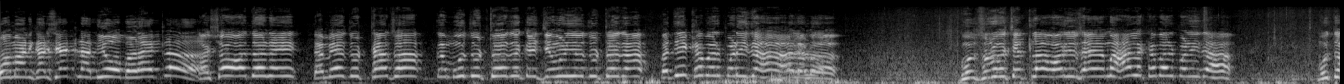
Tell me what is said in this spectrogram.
મોમાન ઘર છે એટલા દીવો બળે એટલો. કશો વાંધો નહીં. તમે જુઠ્ઠા છો કે હું જુઠ્ઠો છું કે જીવણીઓ જુઠ્ઠો છો? બધી ખબર પડી જાય હાલ ગુલસરું કેટલા વાર્યું છે એમાં હાલ ખબર પડી જાય હું તો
